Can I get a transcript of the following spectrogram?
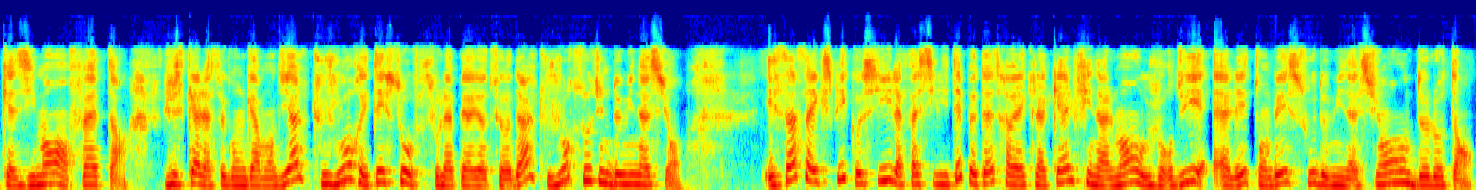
quasiment en fait jusqu'à la Seconde Guerre mondiale toujours été sauf sous la période féodale, toujours sous une domination. Et ça, ça explique aussi la facilité peut-être avec laquelle finalement aujourd'hui elle est tombée sous domination de l'OTAN.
